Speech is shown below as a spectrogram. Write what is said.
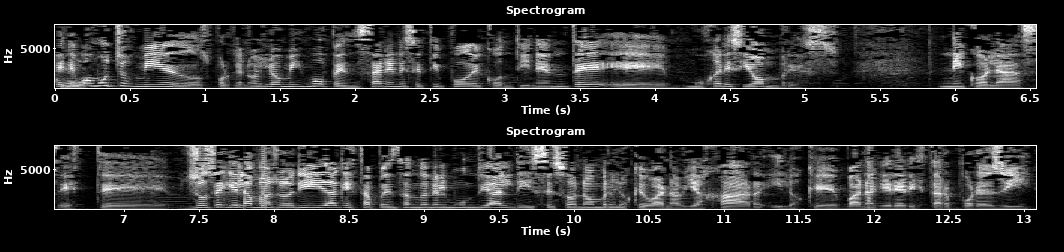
Tenemos muchos miedos, porque no es lo mismo pensar en ese tipo de continente, eh, mujeres y hombres. Nicolás, este, yo sé que la mayoría que está pensando en el mundial dice son hombres los que van a viajar y los que van a querer estar por allí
